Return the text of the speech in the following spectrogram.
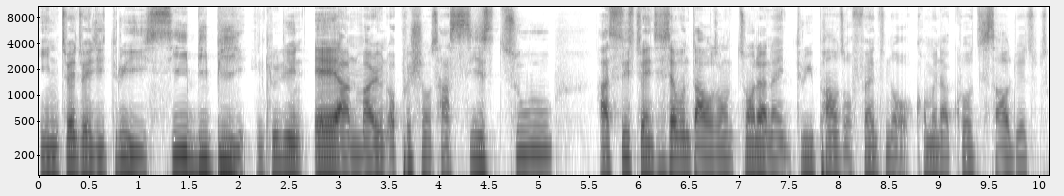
in 2023, CBP, including air and marine operations, has seized two has seized 27,293 pounds of fentanyl coming across the southwest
